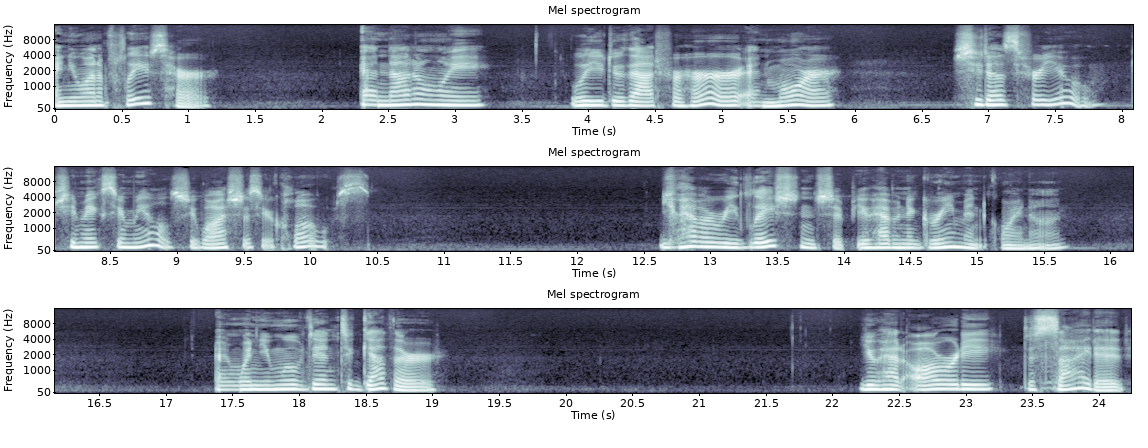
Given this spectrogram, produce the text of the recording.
and you want to please her. And not only will you do that for her and more, she does for you. She makes your meals, she washes your clothes. You have a relationship, you have an agreement going on. And when you moved in together, you had already decided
